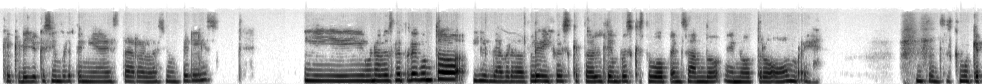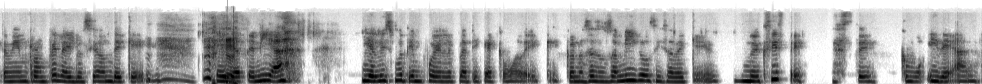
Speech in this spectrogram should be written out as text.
que creyó que siempre tenía esta relación feliz. Y una vez le preguntó y la verdad le dijo es que todo el tiempo es que estuvo pensando en otro hombre. Entonces como que también rompe la ilusión de que ella tenía. Y al mismo tiempo él le platica como de que conoce a sus amigos y sabe que no existe este como ideal.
